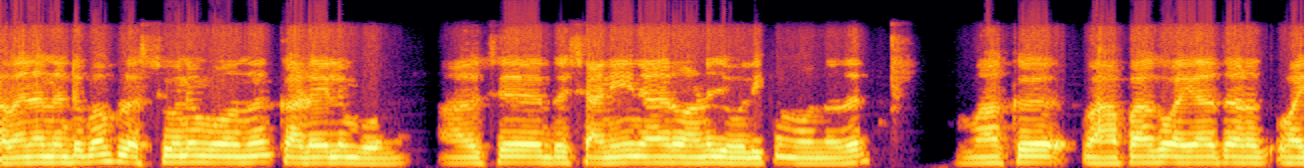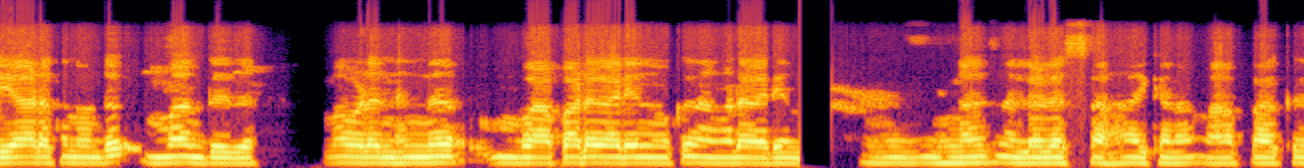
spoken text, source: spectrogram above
അവൻ എന്നിട്ട് ഇപ്പം പ്ലസ് ടുവിനും പോകുന്നു കടയിലും പോകുന്നു. ആഴ്ച ഇത് ശനി ഞായറുമാണ് ജോലിക്ക് പോകുന്നത്. ഉമ്മാക്ക് വാപ്പാക്ക് വയ്യാത്ത വയ്യാടക്കുന്നുണ്ട് ഉമ്മ എന്ത് ഉമ്മ ഇവിടെ നിന്ന് വാപ്പാടെ കാര്യം നോക്ക് ഞങ്ങളുടെ കാര്യം നിങ്ങൾ നല്ലപോലെ സഹായിക്കണം. ആപ്പാക്ക്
